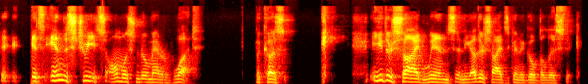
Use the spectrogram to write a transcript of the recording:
it's in the streets almost no matter what, because either side wins and the other side's going to go ballistic,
